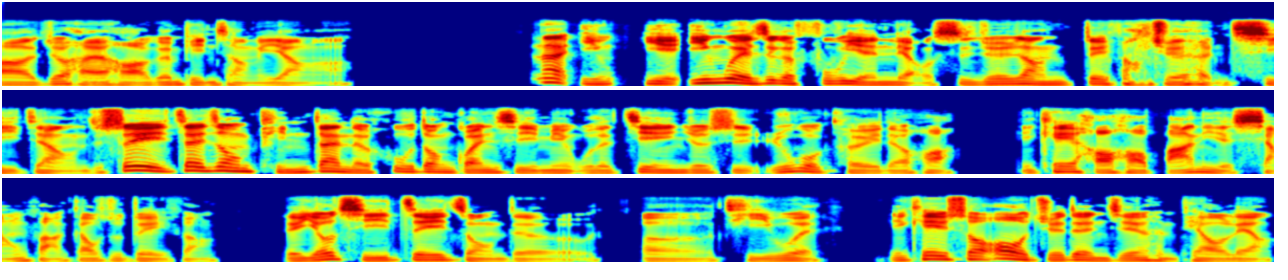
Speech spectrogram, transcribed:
啊，就还好，跟平常一样啊。”那因也因为这个敷衍了事，就会让对方觉得很气这样子。所以在这种平淡的互动关系里面，我的建议就是，如果可以的话，你可以好好把你的想法告诉对方。对，尤其这一种的呃提问，你可以说：“哦，我觉得你今天很漂亮，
